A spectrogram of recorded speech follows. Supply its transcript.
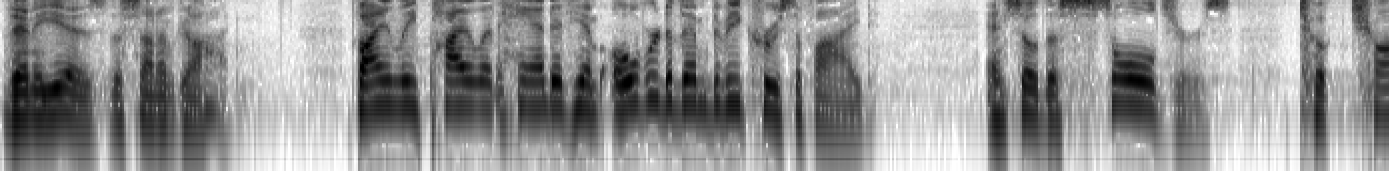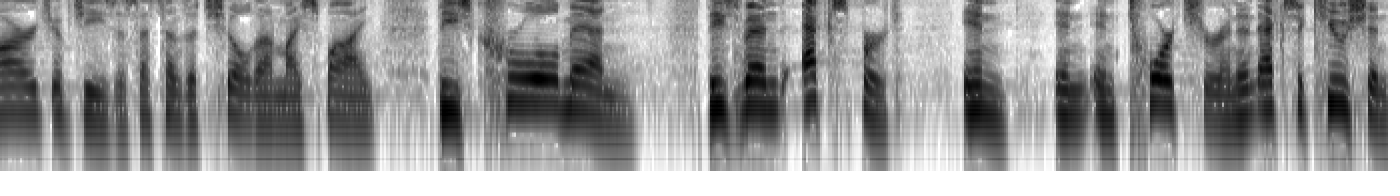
than he is the Son of God. Finally, Pilate handed him over to them to be crucified. And so the soldiers took charge of Jesus. That sends a chill down my spine. These cruel men, these men expert in, in, in torture and in execution,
